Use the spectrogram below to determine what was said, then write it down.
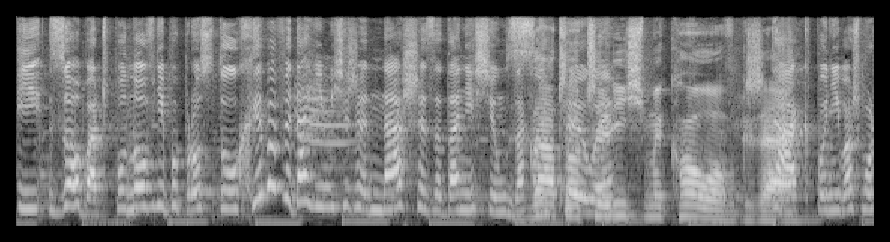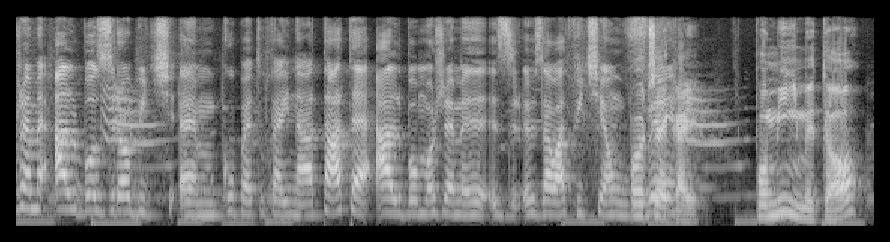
I zobacz, ponownie po prostu, chyba wydaje mi się, że nasze zadanie się zakończyły. Zatoczyliśmy koło w grze. Tak, ponieważ możemy albo zrobić em, kupę tutaj na tatę, albo możemy z- załatwić się w... Poczekaj, pomińmy to.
